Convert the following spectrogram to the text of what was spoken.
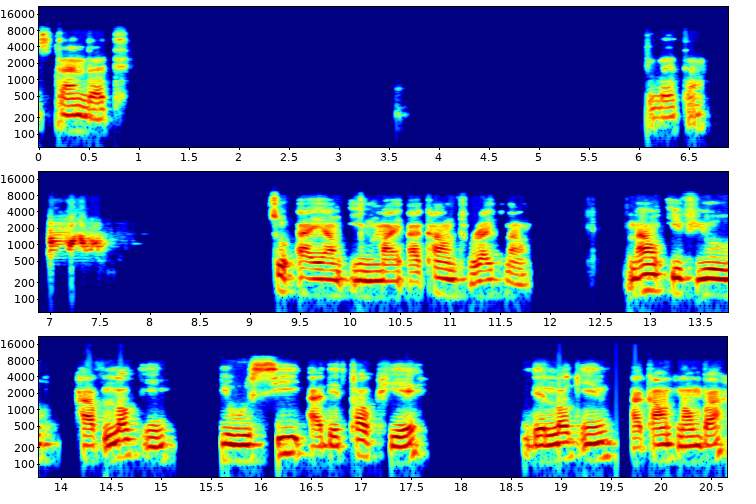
Standard. Letter. So i am in my account right now. Now if you have logged in you will see at the top here the login account number,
